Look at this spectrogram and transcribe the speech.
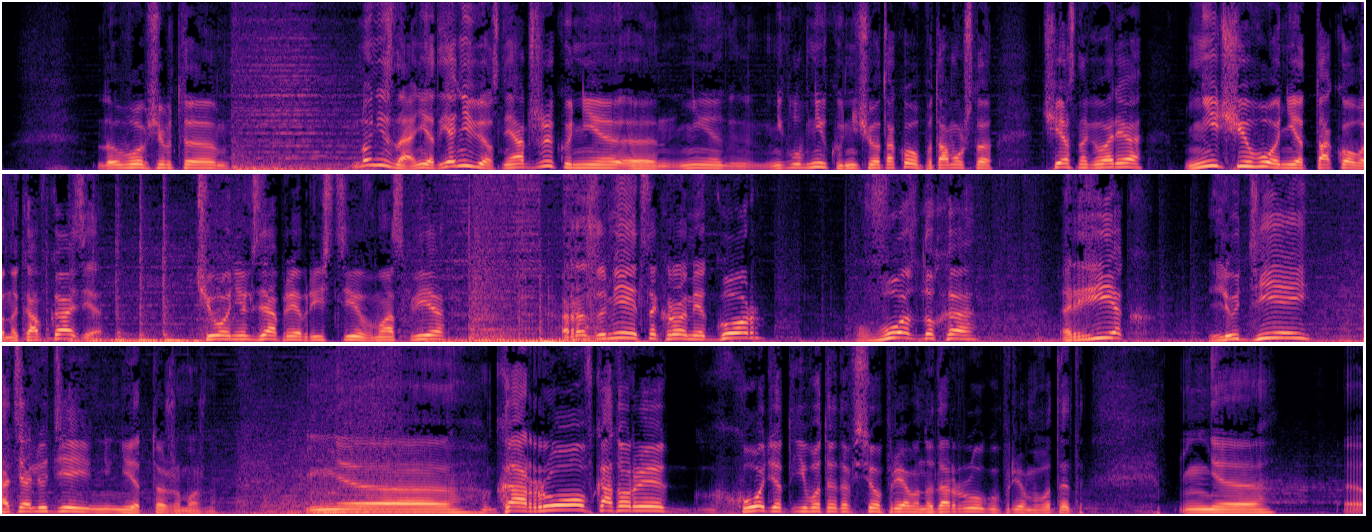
ну, в общем-то, ну, не знаю, нет, я не вез ни аджику, ни, э, ни, ни клубнику, ничего такого, потому что, честно говоря, ничего нет такого на Кавказе, чего нельзя приобрести в Москве. Разумеется, кроме гор, воздуха, рек, людей, хотя людей нет, тоже можно. Э, коров, которые ходят, и вот это все прямо на дорогу, прямо вот это. Э,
